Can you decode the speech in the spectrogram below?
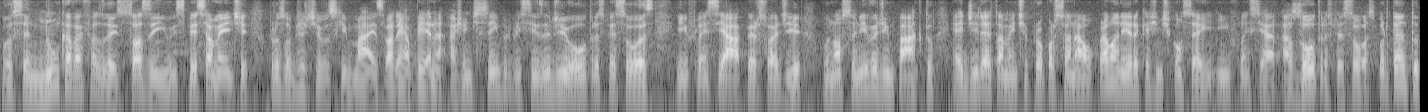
você nunca vai fazer isso sozinho, especialmente para os objetivos que mais valem a pena. A gente sempre precisa de outras pessoas influenciar, persuadir. O nosso nível de impacto é diretamente proporcional para a maneira que a gente consegue influenciar as outras pessoas. Portanto,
